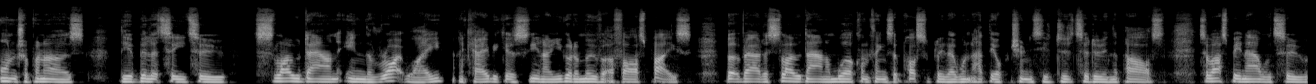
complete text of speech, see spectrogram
entrepreneurs the ability to slow down in the right way, okay, because you know you've got to move at a fast pace, but be able to slow down and work on things that possibly they wouldn't have the opportunity to, to do in the past. So us being able to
